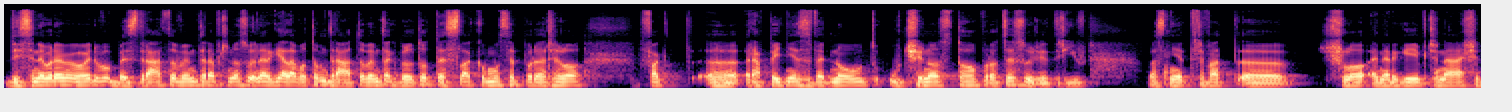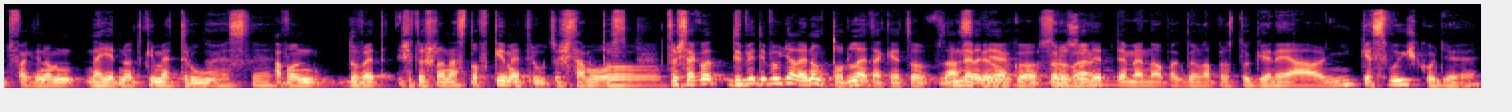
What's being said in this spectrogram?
když si nebudeme bavit o bezdrátovém teda přenosu energie, ale o tom drátovém, tak byl to Tesla, komu se podařilo fakt uh, rapidně zvednout účinnost toho procesu, že dřív vlastně třeba uh, šlo energii přenášet fakt jenom na jednotky metrů. No jasně. A on doved, že to šlo na stovky metrů, což samo, To- což jako, kdyby, kdyby udělal jenom tohle, tak je to v zásadě Nebyl jako super. rozhodně Demen naopak byl naprosto geniální ke svojí škodě.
